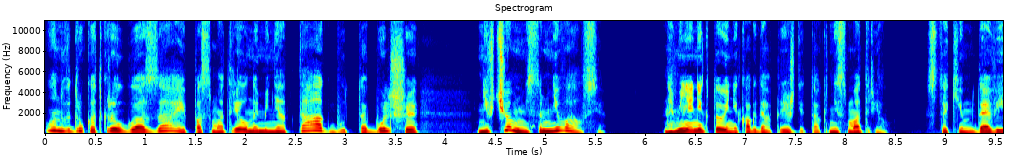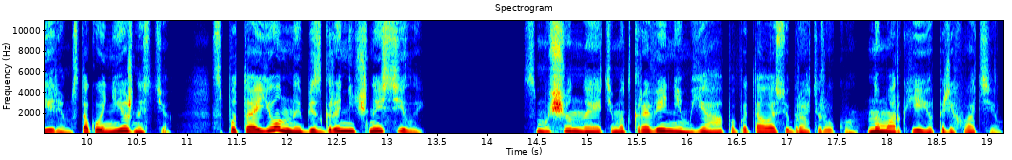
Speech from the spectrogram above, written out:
Он вдруг открыл глаза и посмотрел на меня так, будто больше ни в чем не сомневался. На меня никто и никогда прежде так не смотрел с таким доверием, с такой нежностью, с потаённой безграничной силой. Смущенная этим откровением, я попыталась убрать руку, но Марк ее перехватил.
